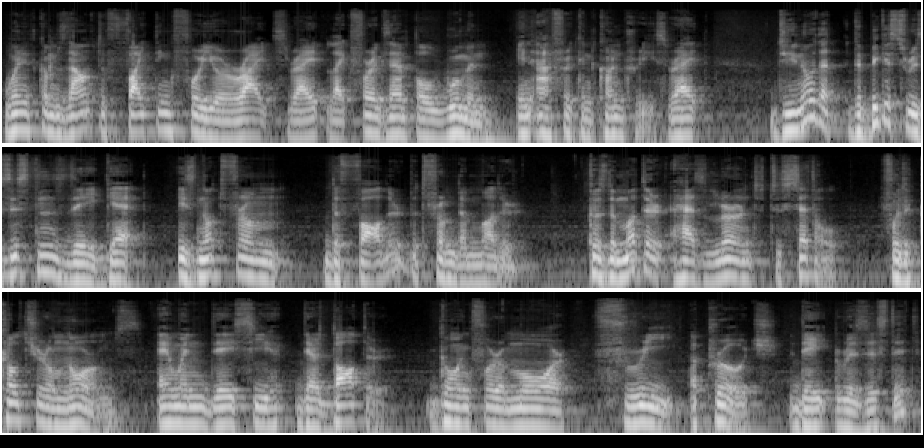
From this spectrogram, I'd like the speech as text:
when it comes down to fighting for your rights, right? Like, for example, women in African countries, right? Do you know that the biggest resistance they get is not from the father, but from the mother? Because the mother has learned to settle for the cultural norms. And when they see their daughter going for a more free approach, they resist it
